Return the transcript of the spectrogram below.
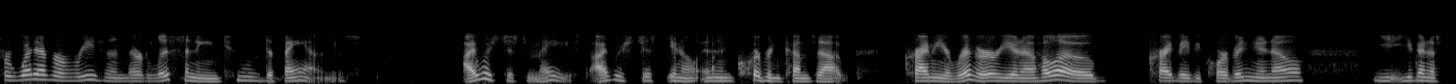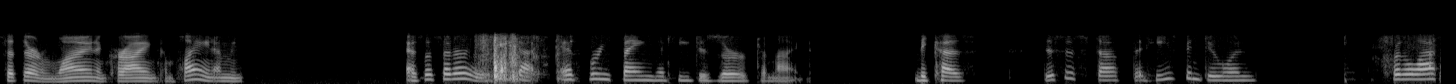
for whatever reason, they're listening to the fans. I was just amazed. I was just, you know, and then Corbin comes out, cry me a river, you know, hello, crybaby Corbin, you know, you, you're going to sit there and whine and cry and complain. I mean, as I said earlier, he got everything that he deserved tonight because this is stuff that he's been doing for the last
